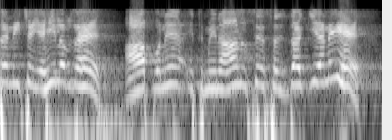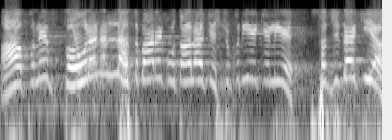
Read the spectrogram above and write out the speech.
سے نیچے یہی لفظ ہے، آپ نے اطمینان سے سجدہ کیا نہیں ہے۔ آپ نے فوراً اللہ تبارک و تعالیٰ کے شکریہ کے لیے سجدہ کیا۔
